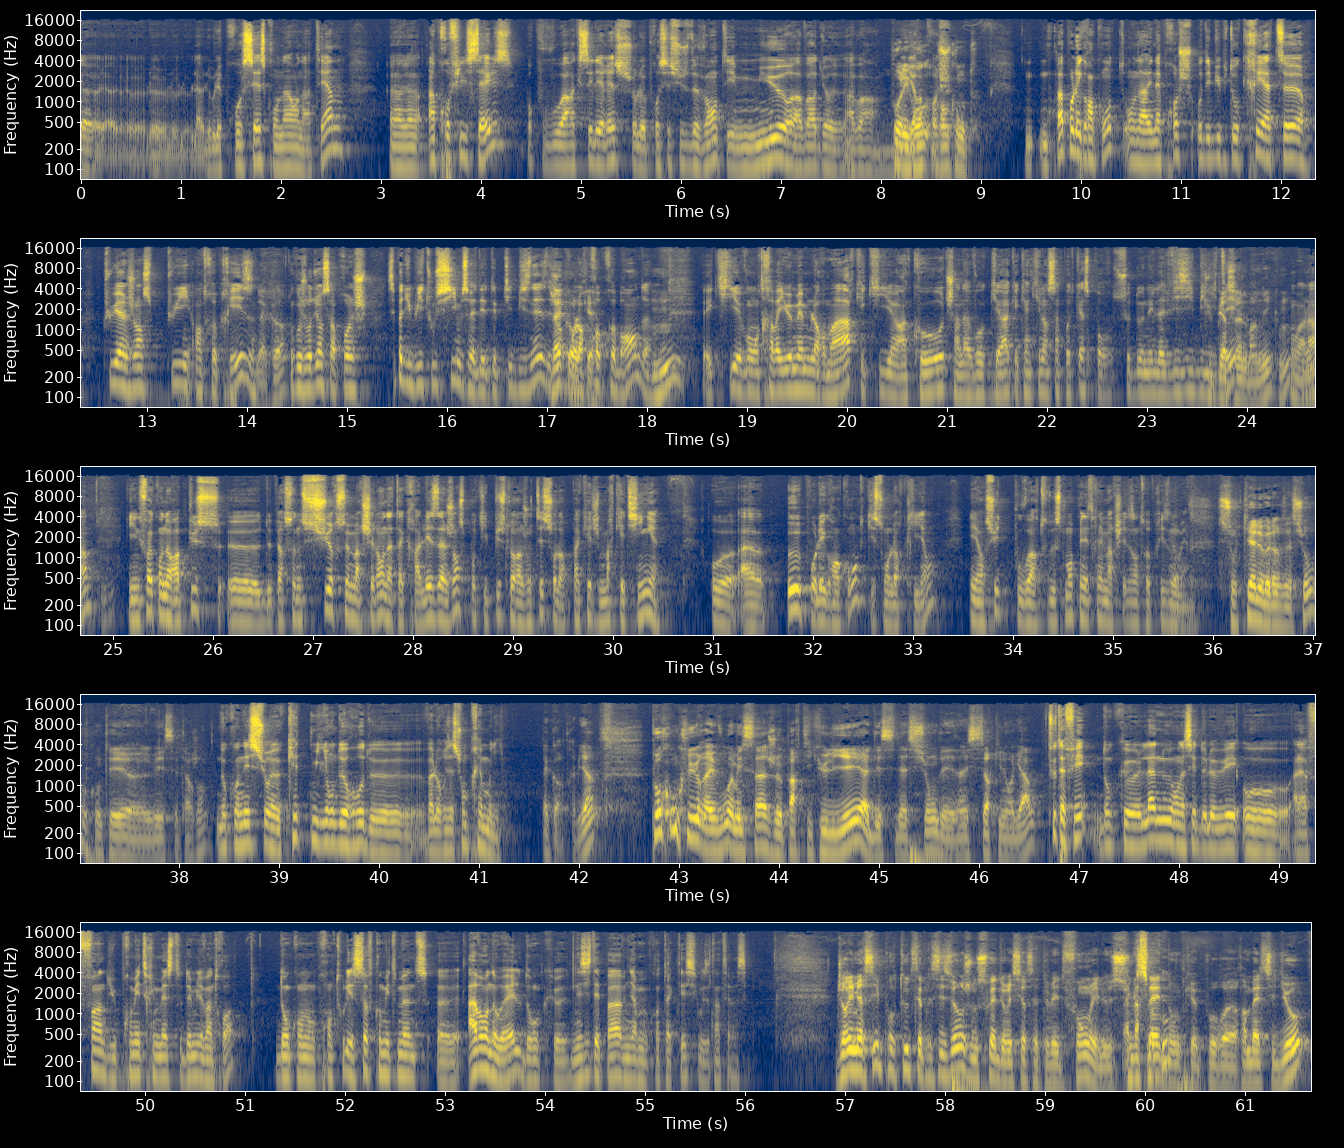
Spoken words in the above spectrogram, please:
les process qu'on a en interne. un profil sales pour pouvoir accélérer sur le processus de vente et mieux avoir, du, avoir Pour les grands, grands comptes pas pour les grands comptes. On a une approche au début plutôt créateur, puis agence, puis entreprise. Donc aujourd'hui, on s'approche, c'est pas du B2C, mais ça va être des, petits business, des gens qui ont leur propre brand, mhm. et qui vont travailler eux-mêmes leur marque, et qui un coach, un avocat, quelqu'un qui lance un podcast pour se donner de la visibilité. Du branding. Mhm. Voilà. Et une fois qu'on aura plus euh, de personnes sur ce marché-là, on attaquera les agences pour qu'ils puissent le rajouter sur leur package marketing, à eux pour les grands comptes, qui sont leurs clients et ensuite pouvoir tout doucement pénétrer les marchés des entreprises nous-mêmes. Sur quelle valorisation vous comptez euh, lever cet argent? Donc on est sur 4 millions d'euros de valorisation pré-money. D'accord, très bien. Pour conclure, avez-vous un message particulier à destination des investisseurs qui nous regardent? Tout à fait. Donc euh, là, nous, on essaie de lever au, à la fin du premier trimestre 2023. Donc on prend tous les soft commitments euh, avant Noël. Donc n'hésitez pas à venir me contacter si vous êtes intéressé. Jory, merci pour toutes ces précisions. Je vous souhaite de réussir cette levée de fonds et le bah, succès donc, pour Rumble Studio.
